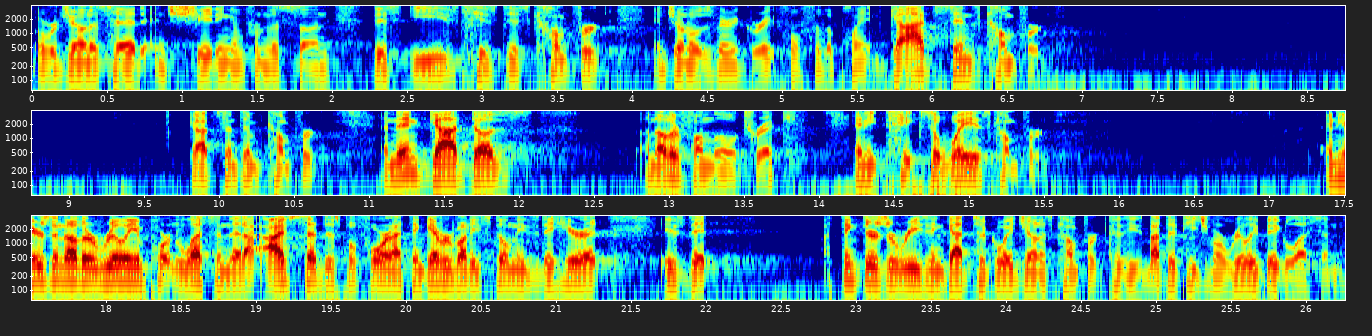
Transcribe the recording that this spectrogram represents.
over Jonah's head and shading him from the sun. This eased his discomfort, and Jonah was very grateful for the plant. God sends comfort. God sent him comfort. And then God does another fun little trick, and he takes away his comfort. And here's another really important lesson that I, have said this before, and I think everybody still needs to hear it is that I think there's a reason God took away Jonah's comfort because he's about to teach him a really big lesson.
